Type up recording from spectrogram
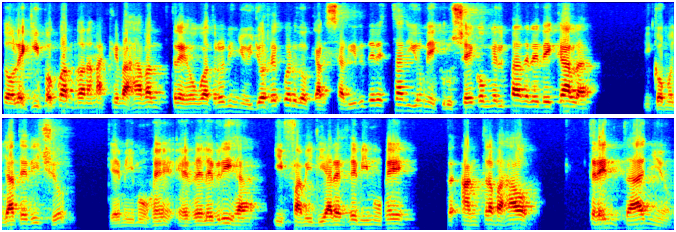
todo el equipo cuando nada más que bajaban tres o cuatro niños. Y yo recuerdo que al salir del estadio me crucé con el padre de Cala y como ya te he dicho, que mi mujer es de Lebrija y familiares de mi mujer han trabajado 30 años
